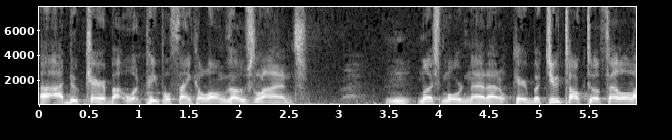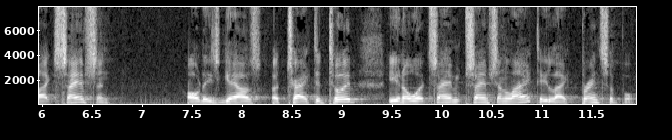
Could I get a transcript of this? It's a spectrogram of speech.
Uh, I do care about what people think along those lines. Mm, much more than that, I don't care. But you talk to a fellow like Samson, all these gals attracted to him. You know what Sam, Samson liked? He liked principle.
